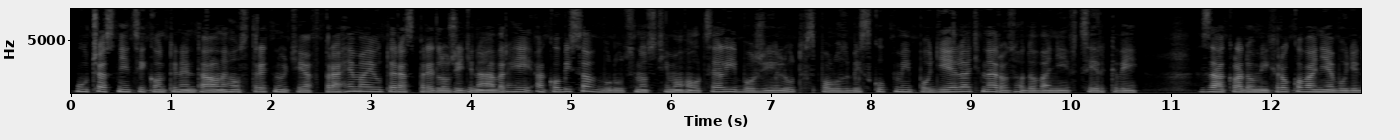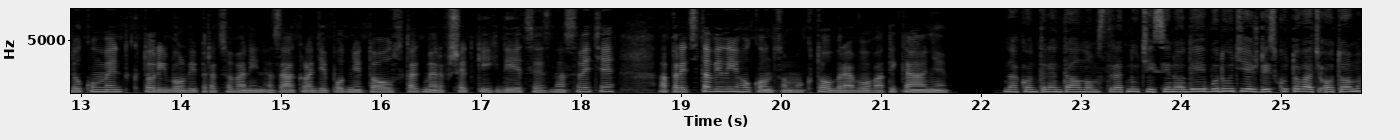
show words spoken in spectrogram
Účastníci kontinentálneho stretnutia v Prahe majú teraz predložiť návrhy, ako by sa v budúcnosti mohol celý Boží ľud spolu s biskupmi podieľať na rozhodovaní v cirkvi. Základom ich rokovania bude dokument, ktorý bol vypracovaný na základe podnetov z takmer všetkých diecéz na svete a predstavili ho koncom októbra vo Vatikáne. Na kontinentálnom stretnutí synody budú tiež diskutovať o tom,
